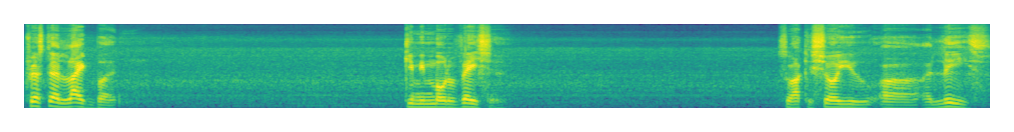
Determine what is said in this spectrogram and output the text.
Press that like button. Give me motivation. So I can show you uh, at least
